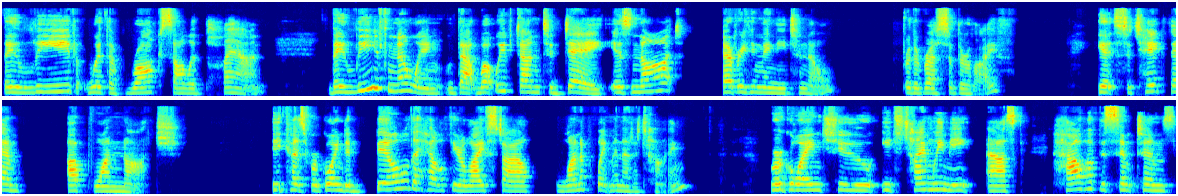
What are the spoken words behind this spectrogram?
They leave with a rock solid plan they leave knowing that what we've done today is not everything they need to know for the rest of their life. It's to take them up one notch because we're going to build a healthier lifestyle one appointment at a time. We're going to, each time we meet, ask, How have the symptoms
